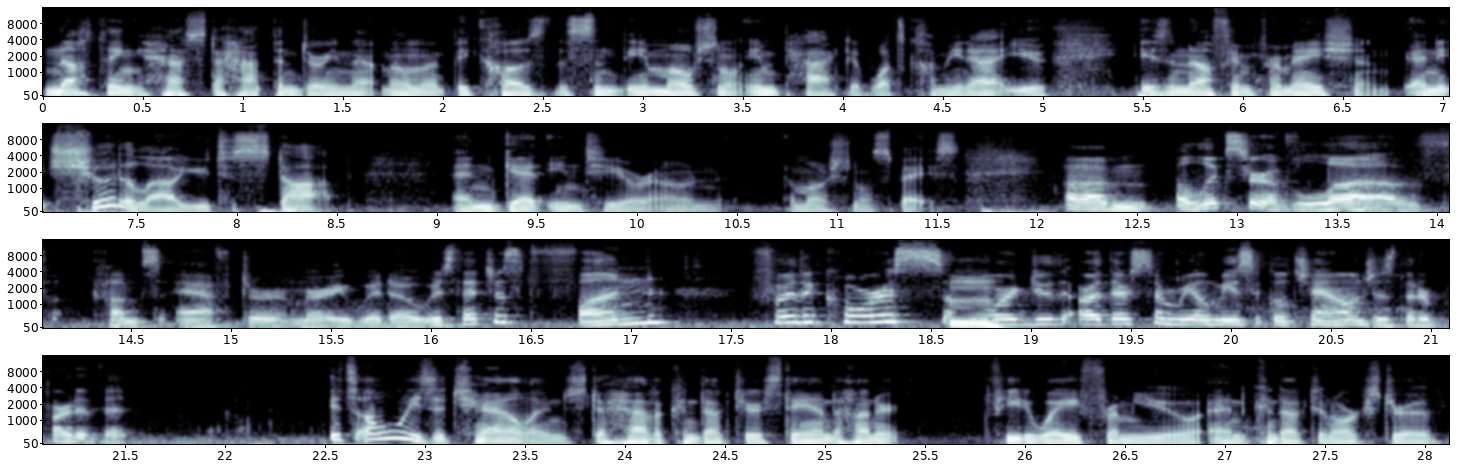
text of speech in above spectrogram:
nothing has to happen during that moment because the the emotional impact of what's coming at you is enough information, and it should allow you to stop and get into your own emotional space. Um, Elixir of Love comes after Merry Widow. Is that just fun for the chorus, mm. or do are there some real musical challenges that are part of it? It's always a challenge to have a conductor stand 100 feet away from you and conduct an orchestra of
